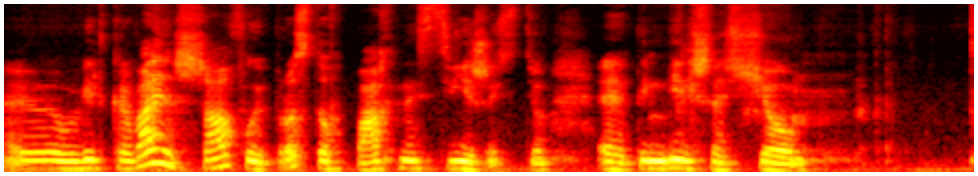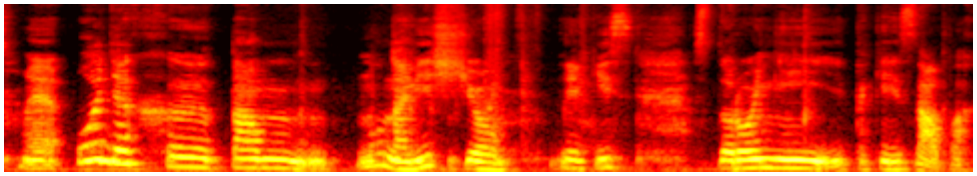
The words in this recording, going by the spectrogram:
Е, Відкриваєш шафу і просто пахне свіжістю. Е, Тим більше, що е, одяг там, ну навіщо якийсь сторонній такий запах.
